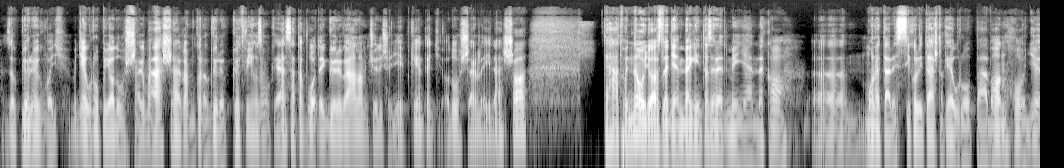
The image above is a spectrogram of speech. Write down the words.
az a görög vagy, vagy európai adósságválság, amikor a görög kötvényhozamok elszálltak, volt egy görög államcsőd is egyébként egy adósságleírással. Tehát, hogy nehogy az legyen megint az eredménye ennek a monetáris szigorításnak Európában, hogy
